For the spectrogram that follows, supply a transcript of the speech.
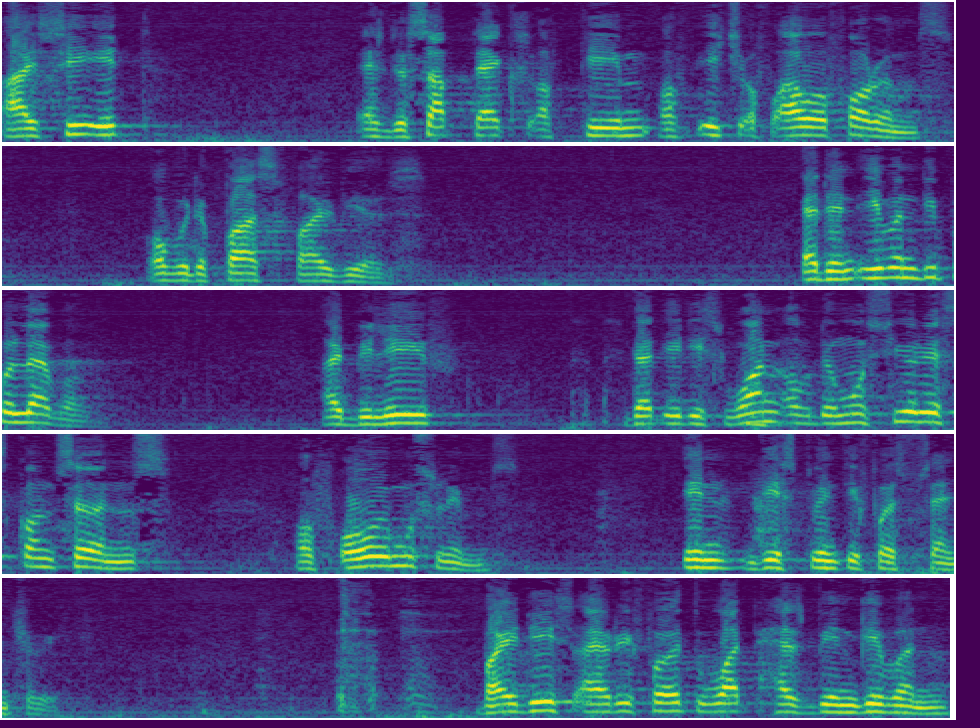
I see it as the subtext of theme of each of our forums over the past five years. At an even deeper level, I believe that it is one of the most serious concerns of all Muslims in this 21st century. By this, I refer to what has been given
